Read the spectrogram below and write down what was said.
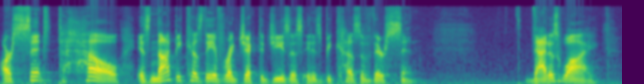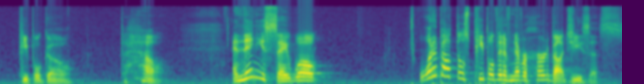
are sent to hell is not because they have rejected Jesus, it is because of their sin. That is why people go to hell. And then you say, well, what about those people that have never heard about Jesus?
